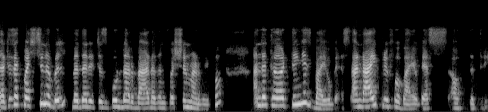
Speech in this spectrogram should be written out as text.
That is a questionable whether it is good or bad ಅದನ್ನ ಕ್ವೆಶನ್ ಮಾಡ್ಬೇಕು. And the third thing is biogas and I prefer biogas of the three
